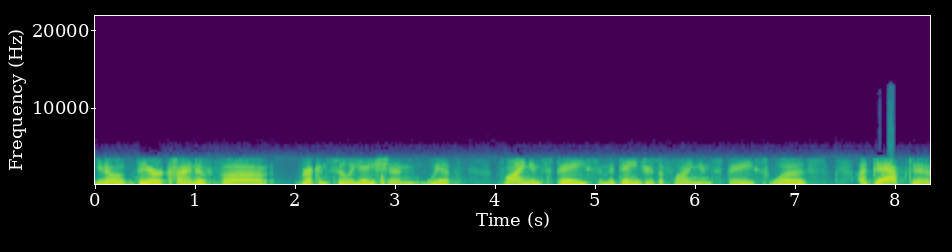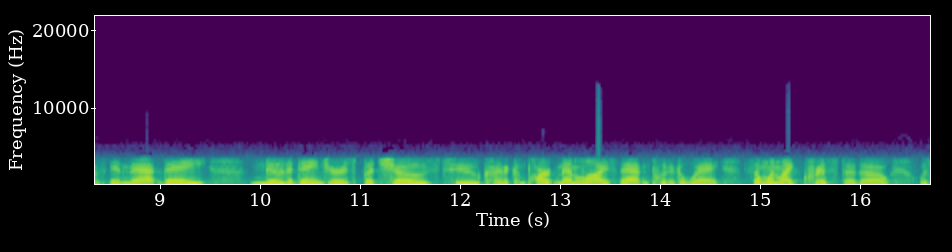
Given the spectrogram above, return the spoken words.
you know their kind of uh, reconciliation with flying in space and the dangers of flying in space was adaptive in that they knew the dangers but chose to kind of compartmentalize that and put it away. Someone like Christa, though, was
